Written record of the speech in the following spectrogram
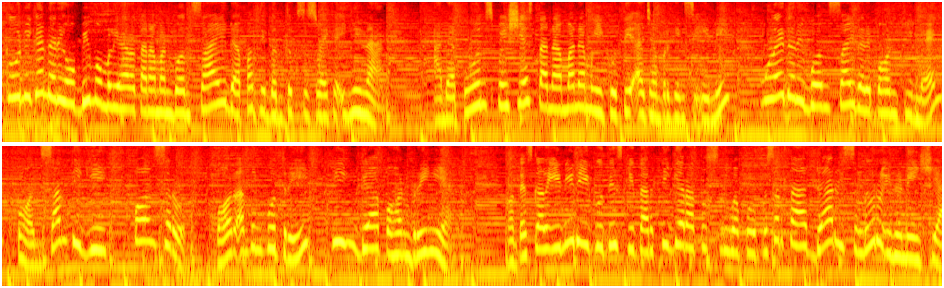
Keunikan dari hobi memelihara tanaman bonsai dapat dibentuk sesuai keinginan. Adapun spesies tanaman yang mengikuti ajang bergengsi ini mulai dari bonsai dari pohon kimeng, pohon santigi, pohon serut, pohon anting putri, hingga pohon beringin. Kontes kali ini diikuti sekitar 350 peserta dari seluruh Indonesia.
